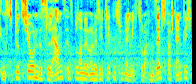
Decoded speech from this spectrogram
Institutionen des Lernens, insbesondere in Universitäten, zugänglich zu machen. Selbstverständlich,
